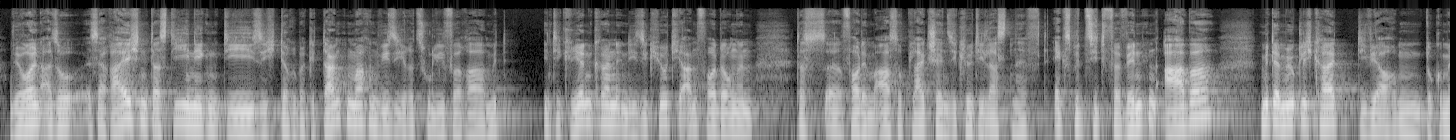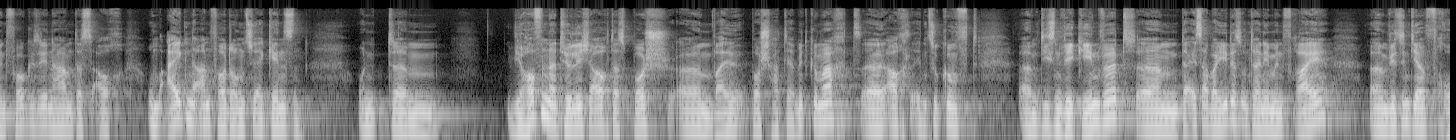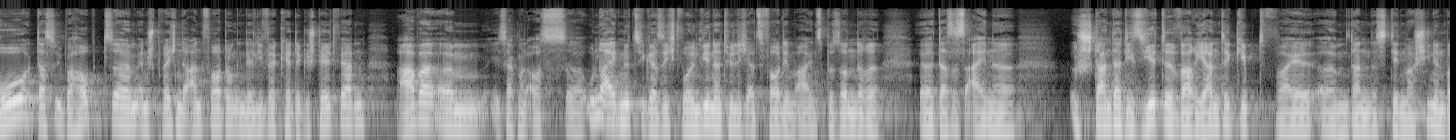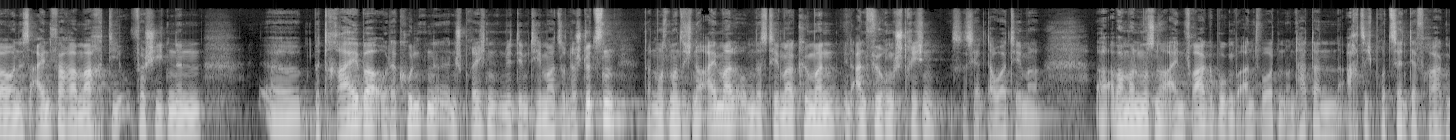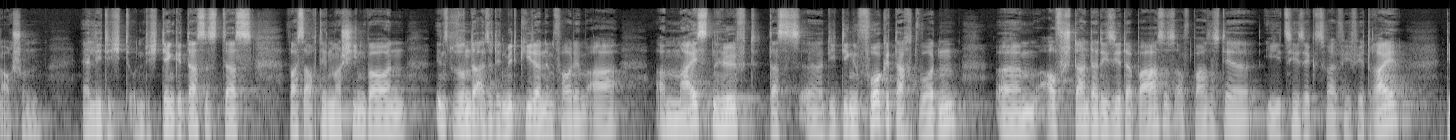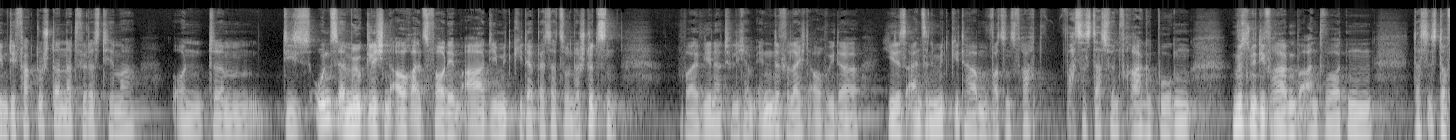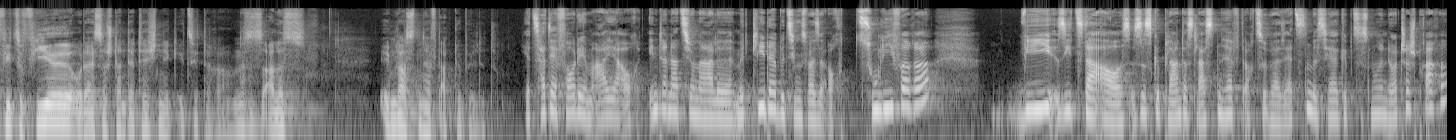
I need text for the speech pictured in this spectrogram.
Wir wollen also es erreichen, dass diejenigen, die sich darüber Gedanken machen, wie sie ihre Zulieferer mit integrieren können in die Security-Anforderungen, das äh, VDMA Supply Chain Security Lastenheft explizit verwenden, aber mit der Möglichkeit, die wir auch im Dokument vorgesehen haben, das auch um eigene Anforderungen zu ergänzen. Und ähm, wir hoffen natürlich auch, dass Bosch, ähm, weil Bosch hat ja mitgemacht, äh, auch in Zukunft ähm, diesen Weg gehen wird. Ähm, da ist aber jedes Unternehmen frei, ähm, wir sind ja froh, dass überhaupt ähm, entsprechende Anforderungen in der Lieferkette gestellt werden. Aber ähm, ich sage mal aus äh, uneigennütziger Sicht wollen wir natürlich als VDMA insbesondere, äh, dass es eine standardisierte Variante gibt, weil dann es den Maschinenbauern es einfacher macht, die verschiedenen Betreiber oder Kunden entsprechend mit dem Thema zu unterstützen. Dann muss man sich nur einmal um das Thema kümmern, in Anführungsstrichen. Das ist ja ein Dauerthema. Äh, aber man muss nur einen Fragebogen beantworten und hat dann 80 Prozent der Fragen auch schon erledigt. Und ich denke, das ist das, was auch den Maschinenbauern, insbesondere also den Mitgliedern im VDMA, am meisten hilft, dass äh, die Dinge vorgedacht wurden ähm, auf standardisierter Basis, auf Basis der IEC 62443, dem de facto Standard für das Thema. Und ähm, dies uns ermöglichen, auch als VDMA die Mitglieder besser zu unterstützen weil wir natürlich am Ende vielleicht auch wieder jedes einzelne Mitglied haben, was uns fragt, was ist das für ein Fragebogen? Müssen wir die Fragen beantworten? Das ist doch viel zu viel oder ist das Stand der Technik etc. Und das ist alles im Lastenheft abgebildet. Jetzt hat der VDMA ja auch internationale Mitglieder bzw. auch Zulieferer. Wie sieht es da aus? Ist es geplant, das Lastenheft auch zu übersetzen? Bisher gibt es es nur in deutscher Sprache?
